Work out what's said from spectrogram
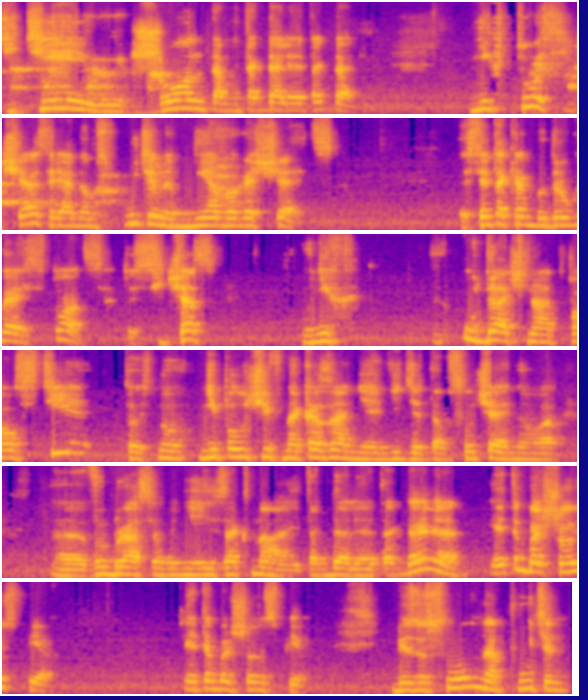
детей, у их жен там, и так далее, и так далее. Никто сейчас рядом с Путиным не обогащается. То есть это как бы другая ситуация. То есть сейчас у них удачно отползти, то есть ну, не получив наказание в виде там, случайного э, выбрасывания из окна и так далее, и так далее, это большой успех это большой успех. Безусловно, Путин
